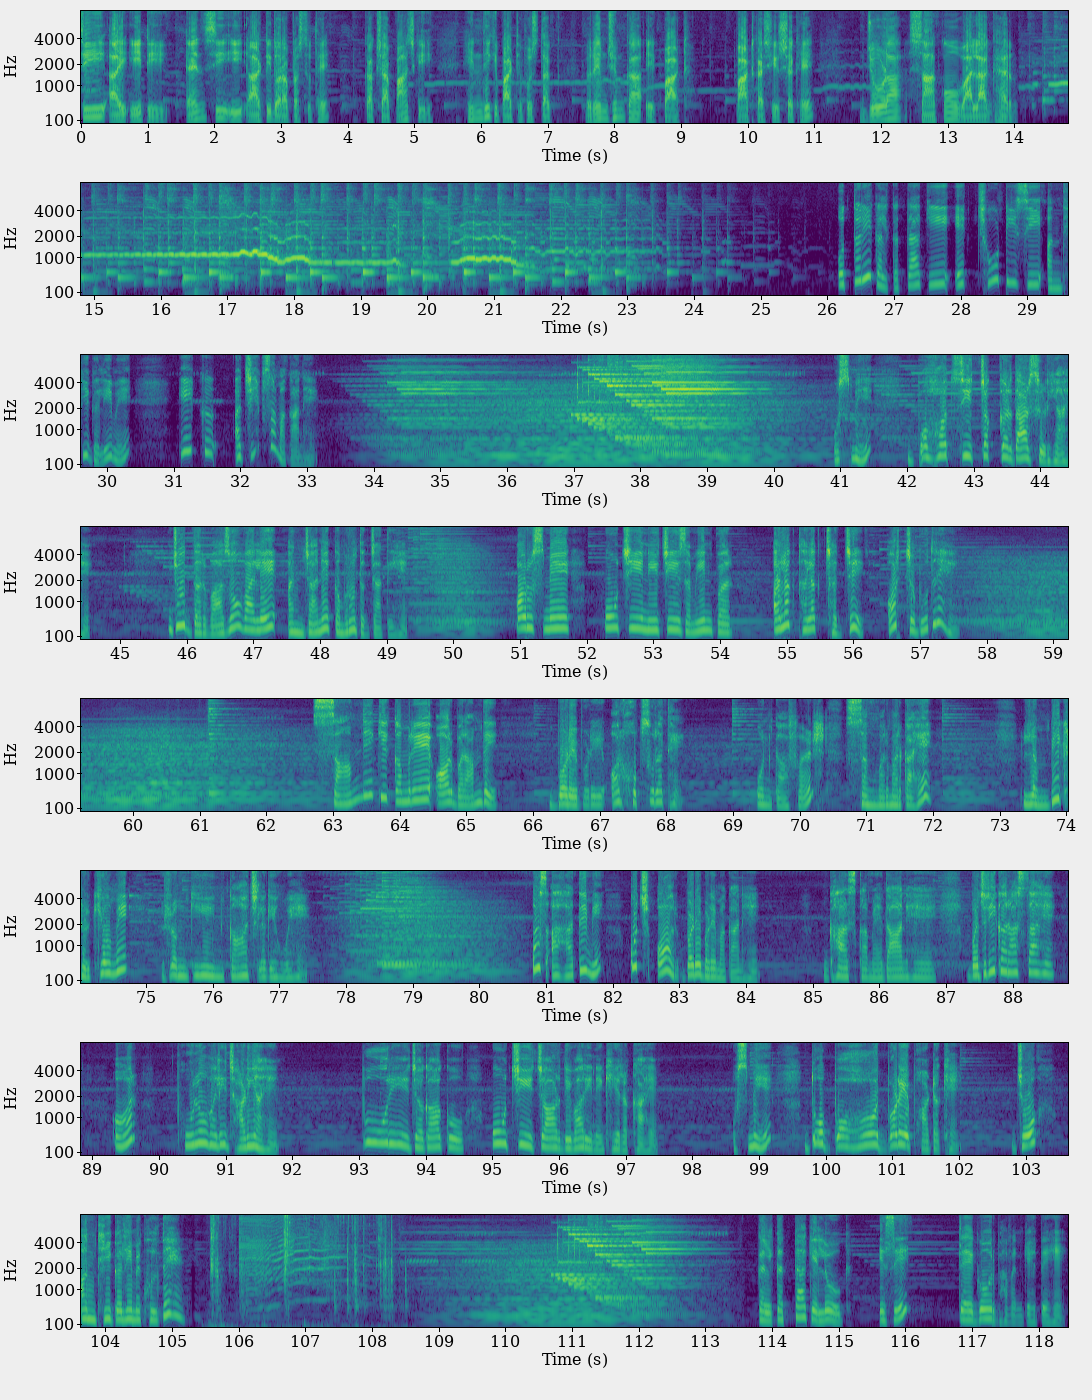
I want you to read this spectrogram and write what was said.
C I E T N C E R T द्वारा प्रस्तुत है कक्षा पाँच की हिंदी की पाठ्य पुस्तक रिमझिम का एक पाठ। पाठ का शीर्षक है, जोड़ा सांकों वाला घर। उत्तरी कलकत्ता की एक छोटी सी अंधी गली में एक अजीब सा मकान है। उसमें बहुत सी चक्करदार सीढ़ियाँ हैं, जो दरवाजों वाले अनजाने कमरों तक जाती हैं और उसमें ऊँची नीची ज़मीन पर अलग-थलग छज्जे और चबूतरे हैं। सामने के कमरे और बरामदे बड़े-बड़े और खूबसूरत हैं। उनका फर्श संगमरमर का है। लंबी खिड़कियों में रंगीन कांच लगे हुए हैं। उस अहाते में कुछ और बड़े-बड़े मकान हैं। घास का मैदान है, बजरी का रास्ता है और फूलों वाली झाड़ियाँ हैं। पूरी जगह को ऊँची चार दीवारी ने घेर रखा है। उसमें दो बहुत बड़े फाटक हैं, जो अंधी गली में खुलते हैं। कलकत्ता के लोग इसे टैगोर भवन कहते हैं।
